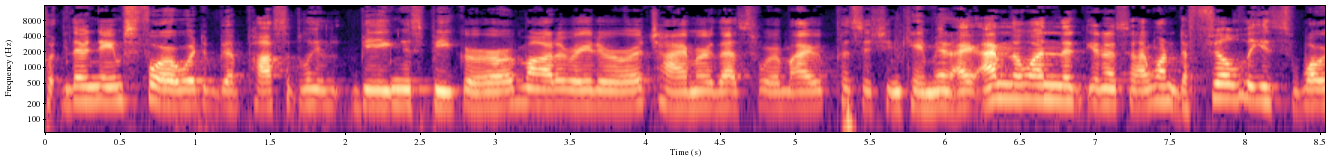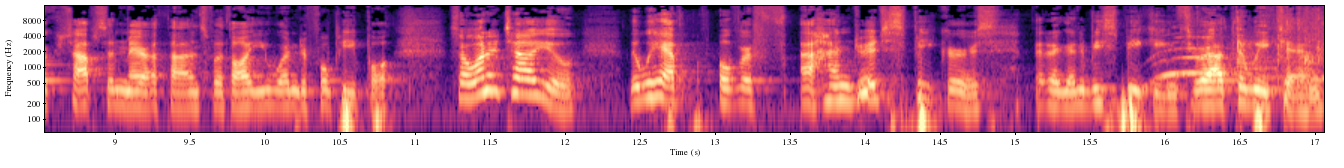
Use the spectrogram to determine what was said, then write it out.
putting their names forward, possibly being a speaker or a moderator or a timer. That's where my position came in. I, am the one that, you know, said I wanted to fill these workshops and marathons with all you wonderful people. So I want to tell you that we have over 100 speakers that are going to be speaking throughout the weekend.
